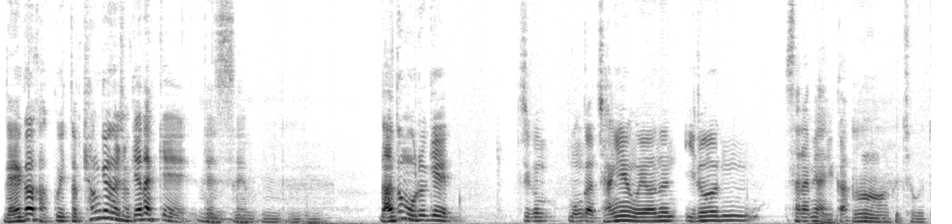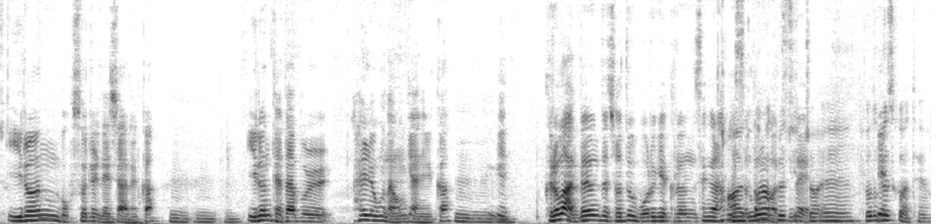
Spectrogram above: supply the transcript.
내가 갖고 있던 편견을 좀 깨닫게 음, 됐어요. 음, 음, 음, 음. 나도 모르게 지금 뭔가 장혜영 의원은 이런 사람이 아닐까? 아, 그쵸, 그쵸. 이런 목소리를 내지 않을까? 음, 음, 음, 이런 대답을 하려고 나온 게 아닐까? 음, 음, 이게 음. 그러면 안 되는데 저도 모르게 그런 생각을 하고 아, 있었던 것 같은데. 예, 저도 예. 그랬을 것 같아요.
